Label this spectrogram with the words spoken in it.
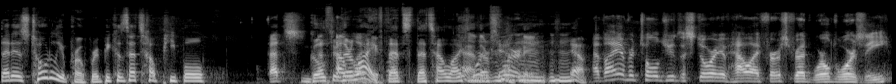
that is totally appropriate because that's how people That's go that's through their life life. That's that's how life Yeah, they're works. Yeah. flirting. Yeah. Have I ever told you the story of how I first read World War Z?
